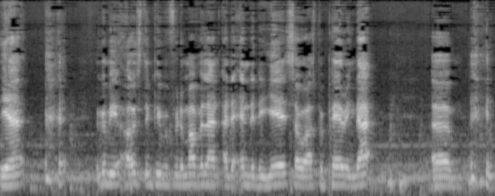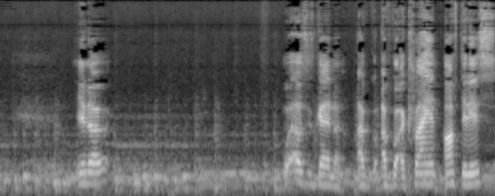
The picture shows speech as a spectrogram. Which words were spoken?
yeah we're going to be hosting people through the motherland at the end of the year so i was preparing that um, you know what else is going on? I've got, I've got a client after this.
